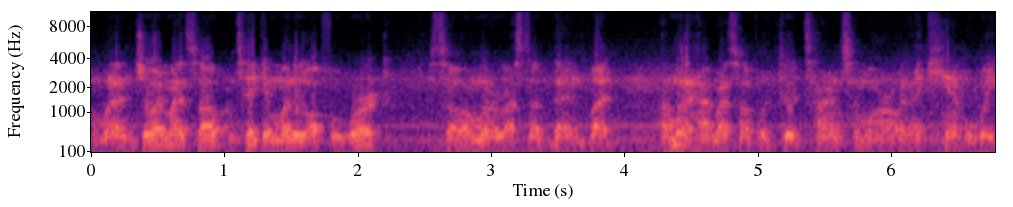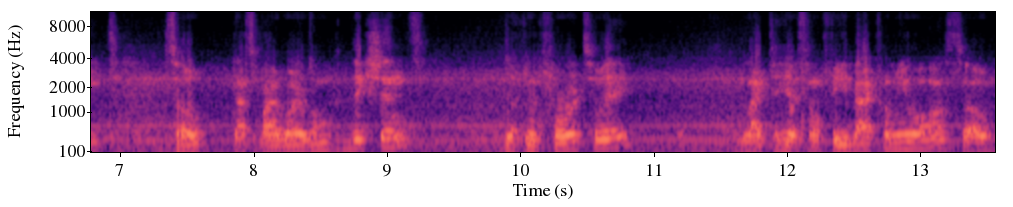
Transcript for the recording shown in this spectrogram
I'm to enjoy myself. I'm taking money off of work, so I'm to rest up then. But I'm to have myself a good time tomorrow, and I can't wait. So that's my Royal Rumble predictions. Looking forward to it. Like to hear some feedback from you all. So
